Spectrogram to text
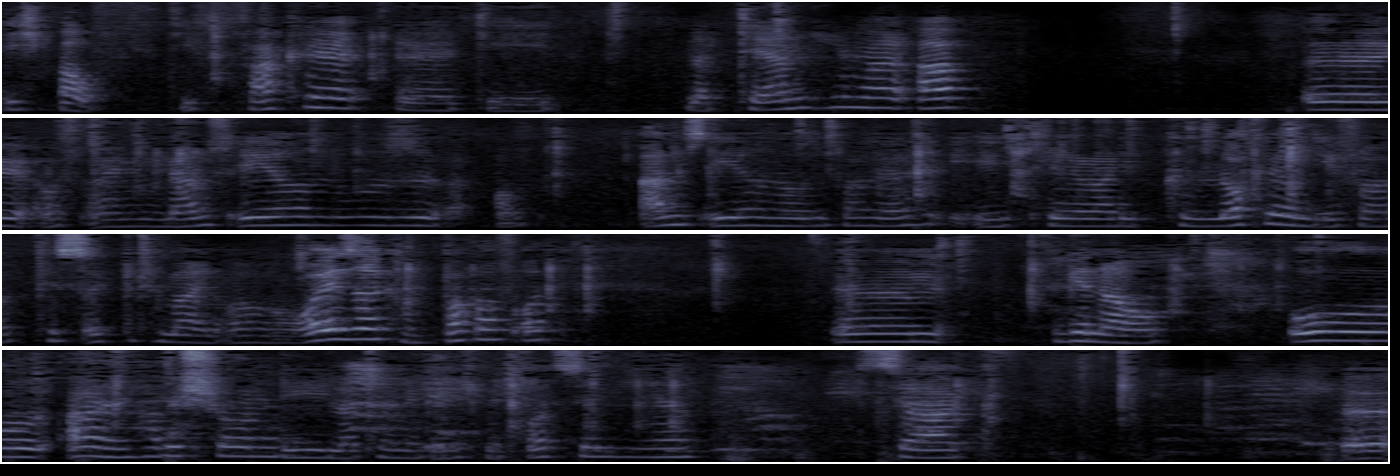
Ich baue die Fackel, äh, die Laternen hier mal ab äh, auf eine ganz ehrenlose, auf ganz ehrenlose Frage. Ich klinge mal die Glocke und ihr verpisst euch bitte mal in eure Häuser. Kein Bock auf euch. Ähm, genau. Oh, ah, den habe ich schon. Die Laterne gönne ich mir trotzdem hier. Zack. Äh,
